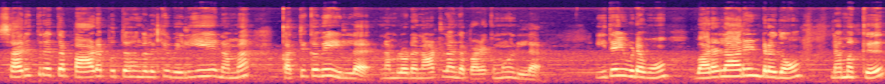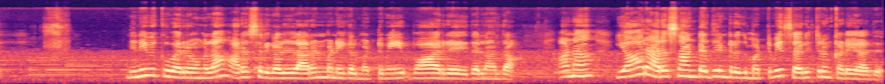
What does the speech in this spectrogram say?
சரித்திரத்தை பாட புத்தகங்களுக்கு வெளியே நம்ம கற்றுக்கவே இல்லை. நம்மளோட நாட்டில் அந்த பழக்கமும் இல்லை. இதை விடவும் வரலாறுன்றதும் நமக்கு நினைவுக்கு வர்றவங்களாம் அரசர்கள் அரண்மனைகள் மட்டுமே வாறு இதெல்லாம் தான். ஆனால் யார் அரசாண்டதுன்றது மட்டுமே சரித்திரம் கிடையாது.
